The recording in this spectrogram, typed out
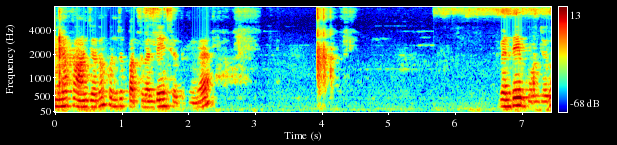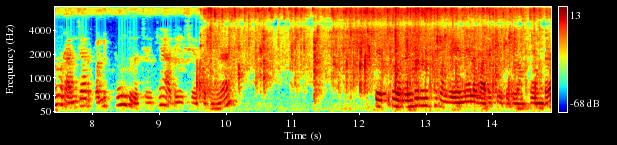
எண்ணெய் காஞ்சதும் கொஞ்சம் பத்து வெந்தயம் சேர்த்துக்குங்க. வெந்தயம் புரிஞ்சதும் ஒரு அஞ்சாறு பல் பூண்டு வச்சுருக்கேன் அதையும் சேர்த்துக்குங்க. சேர்த்து ஒரு ரெண்டு நிமிஷம் கொஞ்சம் எண்ணெயில் வதக்கி விட்டுக்கலாம் பூண்டை.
